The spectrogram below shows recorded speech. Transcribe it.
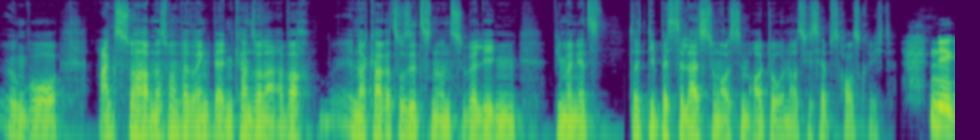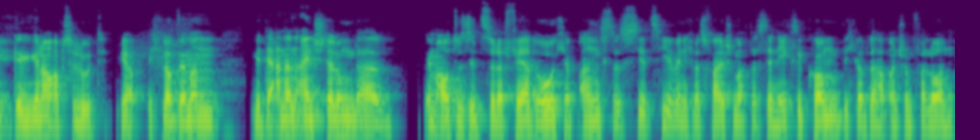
irgendwo Angst zu haben, dass man verdrängt werden kann, sondern einfach in der Karre zu sitzen und zu überlegen, wie man jetzt die beste Leistung aus dem Auto und aus sich selbst rauskriegt. Nee, genau, absolut. Ja, ich glaube, wenn man mit der anderen Einstellung da im Auto sitzt oder fährt, oh, ich habe Angst, dass jetzt hier, wenn ich was falsch mache, dass der nächste kommt, ich glaube, da hat man schon verloren.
